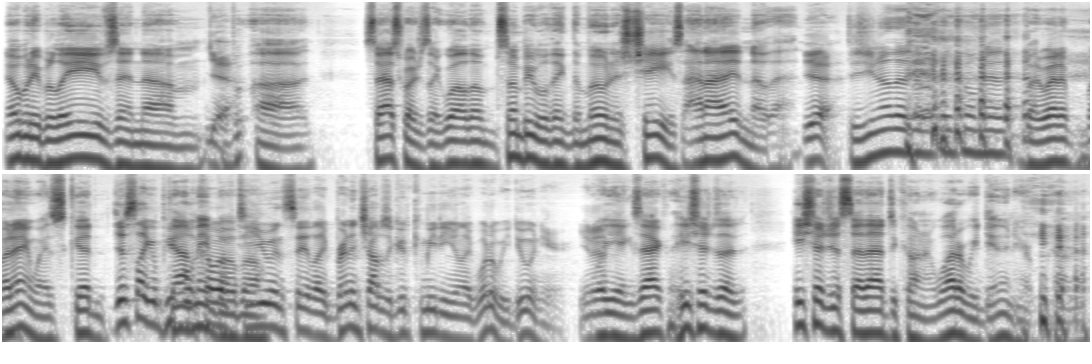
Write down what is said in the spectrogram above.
nobody believes in um, Yeah. uh, Sasquatch, he's like, well, the, some people think the moon is cheese, and I didn't know that. Yeah. Did you know that? other people knew that? but but anyways, good. Just like when people me, come up to you and say like Brendan Schaub's a good comedian, you're like, what are we doing here? You know? Well, yeah, exactly. He should have. He should just said that to Conan. What are we doing here, Conan?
